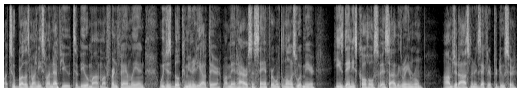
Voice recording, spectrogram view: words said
my two brothers, my niece, my nephew, to be with my, my friend family. And we just built community out there. My man Harrison Sanford went to Lawrence Woodmere. He's Danny's co-host of Inside the Green Room. Amjad Osman, executive producer.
